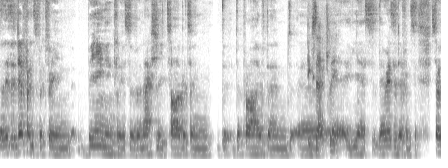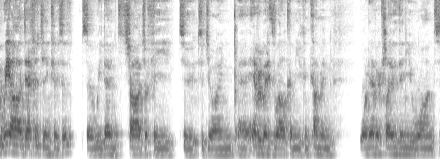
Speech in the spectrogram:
So there's a difference between being inclusive and actually targeting deprived and uh, exactly. Uh, yes, there is a difference. So we are definitely inclusive. So we don't charge a fee to to join. Uh, everybody's welcome. You can come in whatever clothing you want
